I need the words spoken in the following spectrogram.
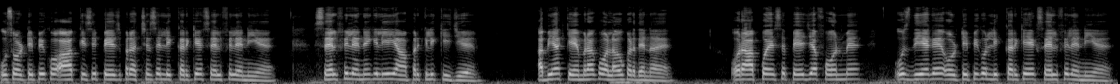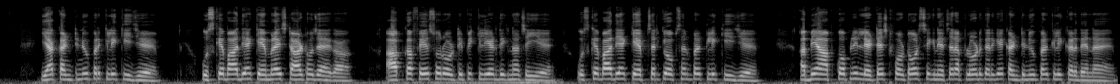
उस ओटीपी को आप किसी पेज पर अच्छे से लिख करके सेल्फी लेनी है। सेल्फी लेने के लिए यहाँ पर क्लिक कीजिए। अब यहाँ कैमरा को अलाउ कर देना है। और आपको ऐसे पेज या फ़ोन में उस दिए गए ओटीपी को लिख करके एक सेल्फी लेनी है। या कंटिन्यू पर क्लिक कीजिए। उसके बाद यह कैमरा स्टार्ट हो जाएगा। आपका फेस और ओटीपी क्लियर दिखना चाहिए। उसके बाद यह कैप्चर के ऑप्शन पर क्लिक कीजिए। अभी आपको अपनी लेटेस्ट फ़ोटो और सिग्नेचर अपलोड करके कंटिन्यू पर क्लिक कर देना है।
